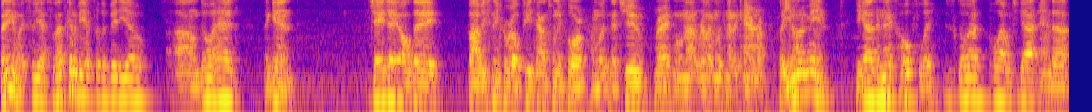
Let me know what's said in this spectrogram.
But anyway, so yeah, so that's gonna be it for the video. Um, go ahead again. JJ Allday, Bobby Sneaker World, P Town 24. I'm looking at you, right? Well, not really. I'm looking at a camera, but you know what I mean. You guys are next. Hopefully, just go ahead, pull out what you got, and. Uh,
